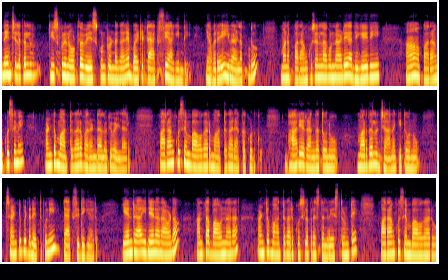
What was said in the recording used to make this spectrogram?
నేను చిలకలు తీసుకుని నోట్లో వేసుకుంటుండగానే బయట ట్యాక్సీ ఆగింది. ఎవరే ఈ వేళప్పుడు మన పరాంకుశంలాగున్నాడే ఆ దిగేది "ఆ, పరాంకుశమే అంటూ మా అత్తగారు వరండాలోకి వెళ్ళారు. పరాంకుశం బావగారు మా అత్తగారి అక్క కొడుకు. భార్య రంగతోనూ మరదలు జానకితోనూ చంటిబిడ్డను ఎత్తుకుని ట్యాక్సీ దిగారు. ఏంరా ఇదేనా రావడం? అంతా బాగున్నారా అంటూ మా అత్తగారు కుశల ప్రశ్నలు వేస్తుంటే పరాంకుశం బావగారు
